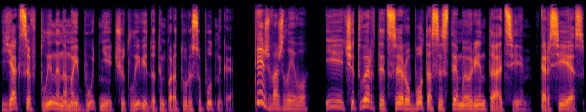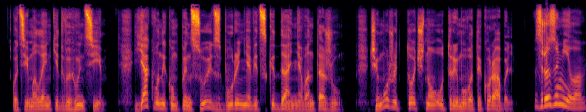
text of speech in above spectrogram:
Як це вплине на майбутні, чутливі до температури супутника? Теж важливо. І четверте – це робота системи орієнтації, RCS, оці маленькі двигунці. Як вони компенсують збурення від скидання вантажу? Чи можуть точно утримувати корабель? Зрозуміло.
